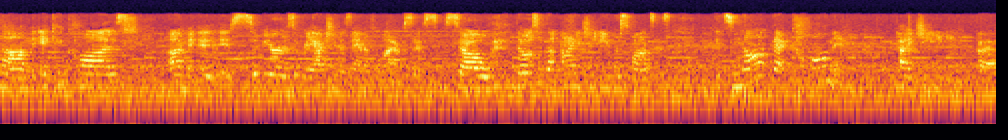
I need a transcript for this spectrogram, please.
Um, it can cause um, as severe as a reaction as anaphylaxis. So those are the IgE responses. It's not that common, IgE uh,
